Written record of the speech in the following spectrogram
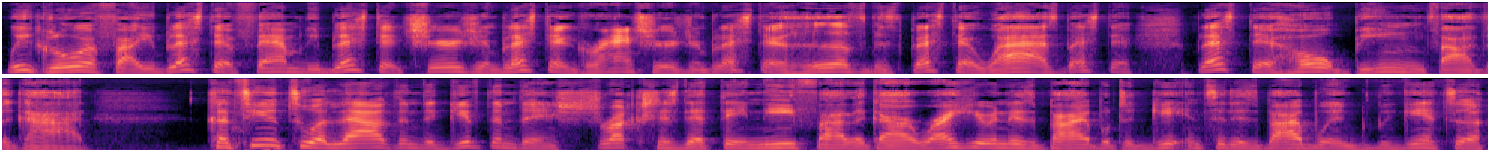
we glorify you. Bless their family, bless their children, bless their grandchildren, bless their husbands, bless their wives, bless their bless their whole being, Father God. Continue to allow them to give them the instructions that they need, Father God, right here in this Bible to get into this Bible and begin to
